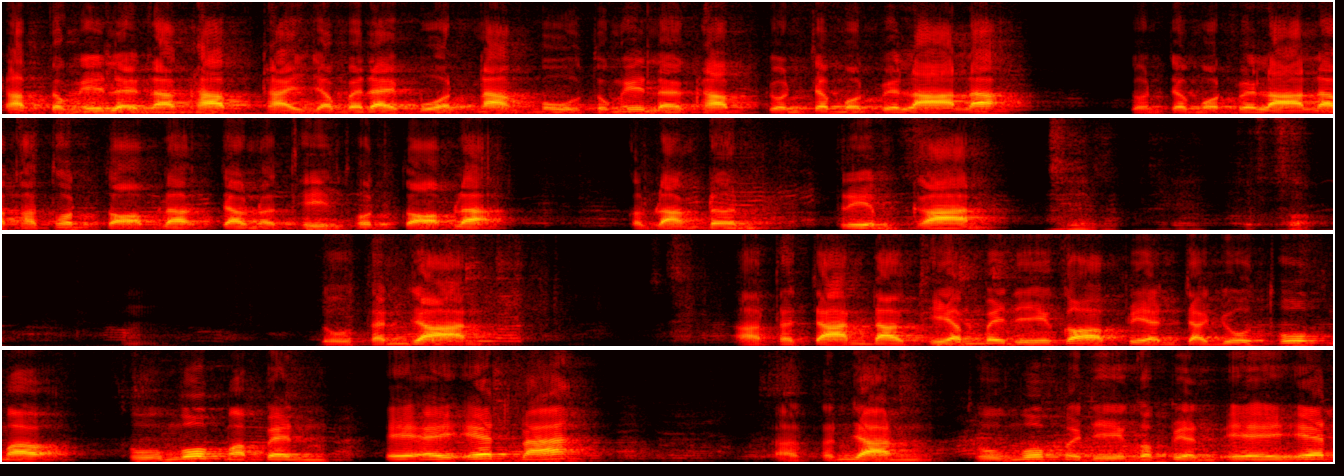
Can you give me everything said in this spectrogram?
ครับตรงนี้เลยนะครับ ใครยังไม่ได้บวชนาคหมู่ตรงนี้เลยครับ จนจะหมดเวลาละ จนจะหมดเวลาแล้วเขาทดสอบแล้ว เจ้าหน้าที่ทดสอบแล้วกำลังเดิน เตรียมการ ดูสัญญาณอาถ้าจานดาวเทียมไม่ดีก็เปลี่ยนจาก YouTube มาทูมบมาเป็น AIS นะสัญญาณทูมบไม่ดีก็เปลี่ยน AIS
